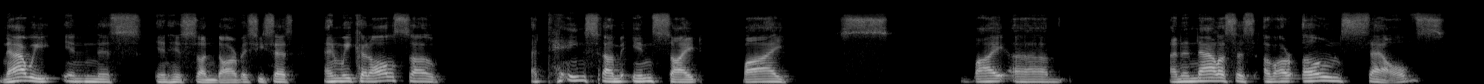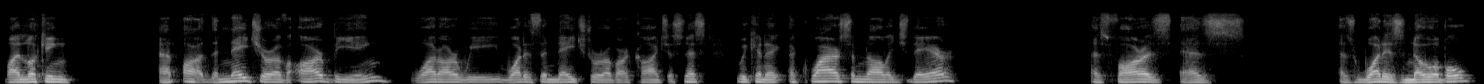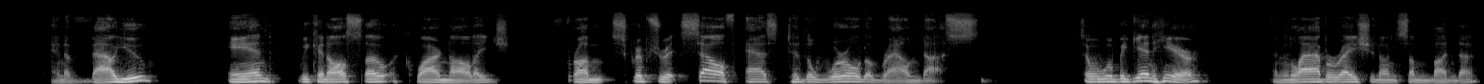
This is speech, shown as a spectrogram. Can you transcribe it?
Now we in this in his son Sandarbhas, he says, and we can also attain some insight by by uh, an analysis of our own selves by looking at our, the nature of our being. What are we? What is the nature of our consciousness? We can a- acquire some knowledge there as far as, as, as what is knowable and of value. And we can also acquire knowledge from scripture itself as to the world around us. So we'll begin here, an elaboration on Sambandha.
